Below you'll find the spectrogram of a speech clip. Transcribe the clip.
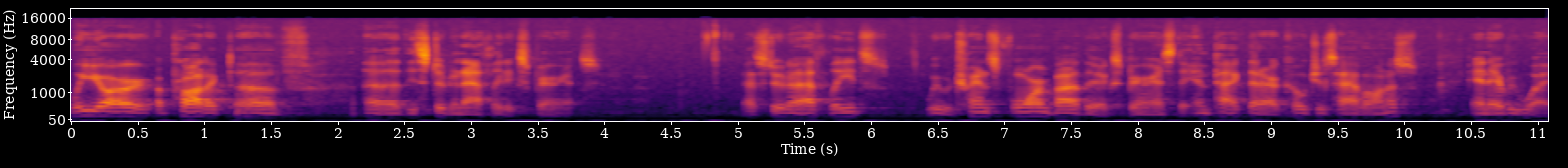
we are a product of uh, the student athlete experience. As student athletes, we were transformed by the experience, the impact that our coaches have on us in every way,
